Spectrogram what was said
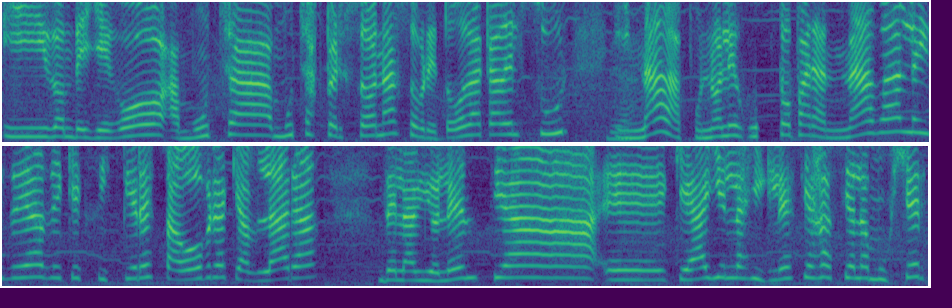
y donde llegó a muchas muchas personas, sobre todo acá del sur, y nada, pues no les gustó para nada la idea de que existiera esta obra que hablara de la violencia eh, que hay en las iglesias hacia la mujer.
